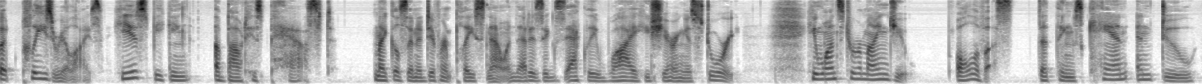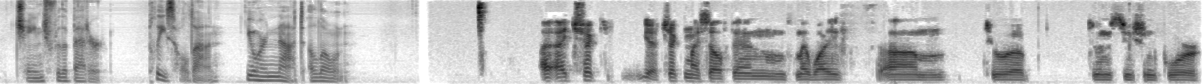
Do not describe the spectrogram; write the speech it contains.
But please realize he is speaking about his past. Michael's in a different place now, and that is exactly why he's sharing his story. He wants to remind you, all of us, that things can and do change for the better. Please hold on. You are not alone. I, I checked, yeah, checked myself in with my wife um, to a to an institution for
